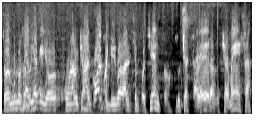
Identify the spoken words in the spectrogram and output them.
todo el mundo sabía que yo, una lucha alcohol, pues yo iba a dar el 100%, lucha escalera, lucha mesa,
